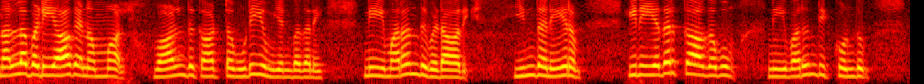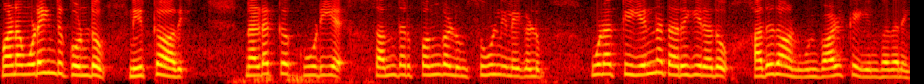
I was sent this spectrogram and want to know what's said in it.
நல்லபடியாக நம்மால் வாழ்ந்து காட்ட முடியும் என்பதனை நீ மறந்து விடாதே இந்த நேரம் இனி எதற்காகவும் நீ வருந்தி கொண்டும் மனமுடைந்து கொண்டும் நிற்காதே. நடக்கக்கூடிய சந்தர்ப்பங்களும் சூழ்நிலைகளும் உனக்கு என்ன தருகிறதோ அதுதான் உன் வாழ்க்கை என்பதனை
